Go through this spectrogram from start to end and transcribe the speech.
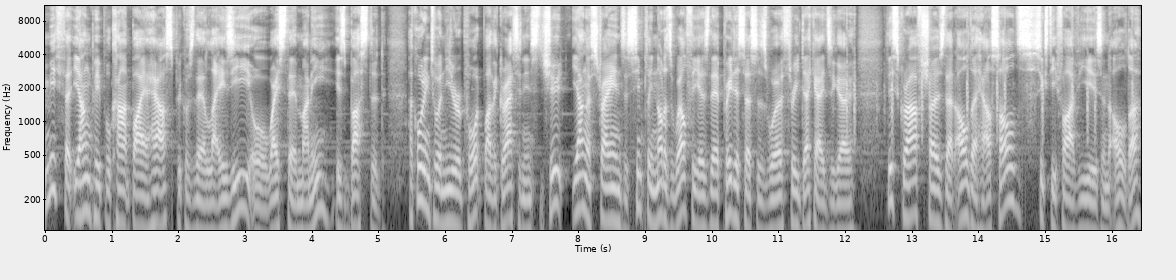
myth that young people can't buy a house because they're lazy or waste their money is busted. According to a new report by the Grattan Institute, young Australians are simply not as wealthy as their predecessors were three decades ago. This graph shows that older households, 65 years and older,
